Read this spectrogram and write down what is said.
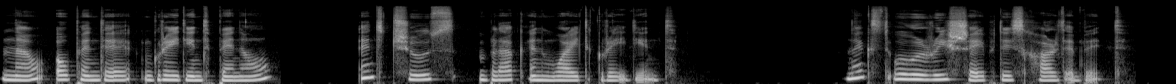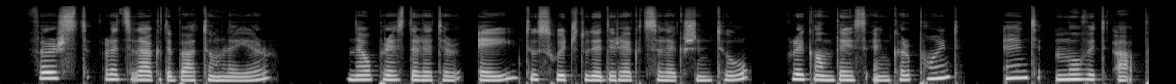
Now open the gradient panel and choose black and white gradient. Next we will reshape this heart a bit. First, let's lock the bottom layer. Now press the letter A to switch to the direct selection tool. Click on this anchor point and move it up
